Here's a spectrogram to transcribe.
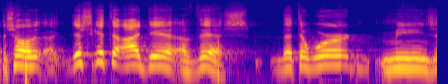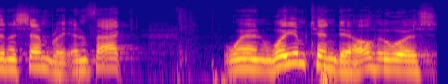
And so, uh, just to get the idea of this, that the word means an assembly. In fact, when William Tyndale, who was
